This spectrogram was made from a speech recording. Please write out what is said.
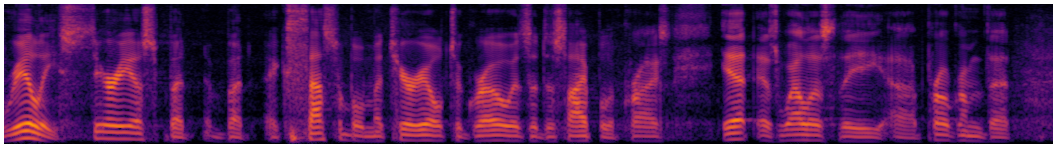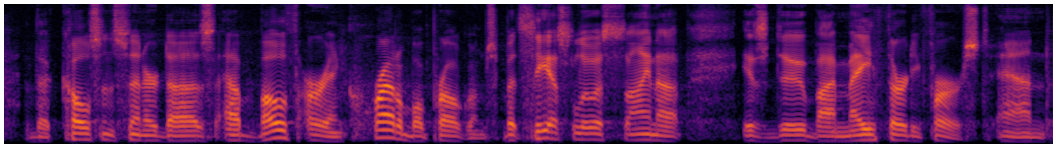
really serious but but accessible material to grow as a disciple of Christ. It, as well as the uh, program that the Colson Center does, uh, both are incredible programs. But C.S. Lewis sign up is due by May 31st, and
